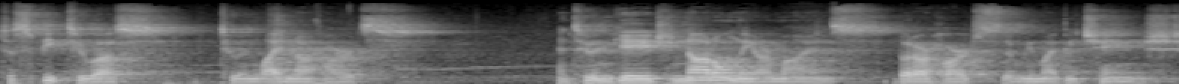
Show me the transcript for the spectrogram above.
to speak to us, to enlighten our hearts, and to engage not only our minds, but our hearts that we might be changed.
